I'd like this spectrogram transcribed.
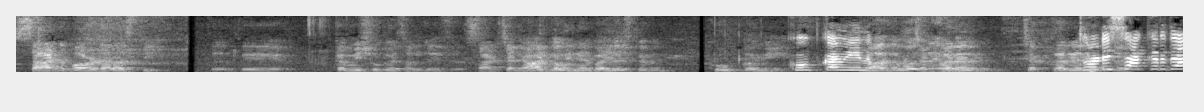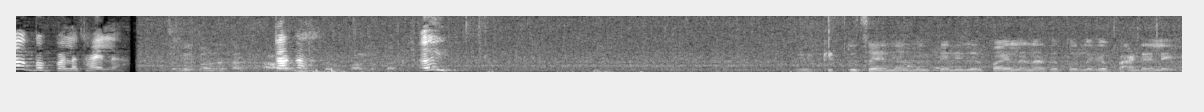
साठ बॉर्डर असती तर ते कमी शुगर समजायचं. साठच्या खाली गेली नाही पाहिजे. कमी. खूप कमी. खूप कमी. चक्कर थोडी साखर द्या पप्पाला खायला. तुम्ही तोंडात टाका. टाका. आवाज करतो, तोंडात टाका. ऐ किट्टूच आहे ना मग त्याने जर पाहिलं ना तर तो लगेच भांडायला येईल.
